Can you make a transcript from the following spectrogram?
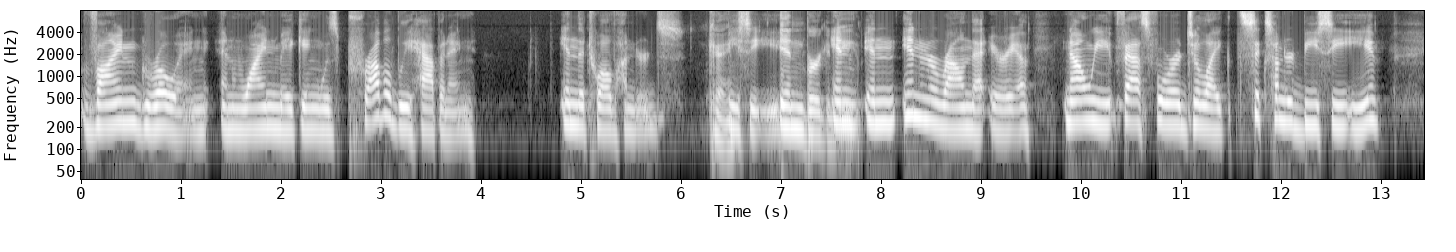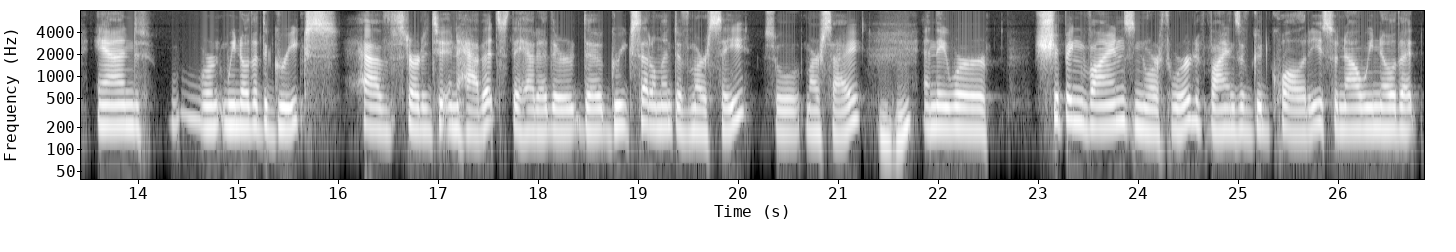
vine growing and winemaking was probably happening in the 1200s. Okay. BCE In Burgundy. in in in and around that area. Now we fast forward to like 600 BCE, and we're, we know that the Greeks have started to inhabit. They had a, their the Greek settlement of Marseille, so Marseille, mm-hmm. and they were shipping vines northward, vines of good quality. So now we know that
